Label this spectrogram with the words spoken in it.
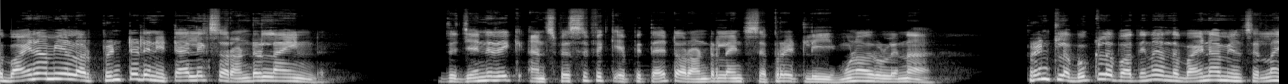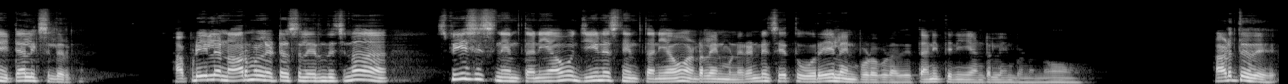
The binomial are printed in italics or underlined. The generic and specific epithet are underlined separately. மூணாவது ரூல் என்ன? பிரிண்டில் புக்கில் பார்த்தீங்கன்னா இந்த பைனாமியல்ஸ் எல்லாம் இட்டாலிக்ஸில் இருக்கும். அப்படி இல்லை நார்மல் லெட்டர்ஸில் இருந்துச்சுன்னா ஸ்பீசிஸ் நேம் தனியாகவும் ஜீனஸ் நேம் தனியாகவும் அண்டர்லைன் பண்ணு. ரெண்டையும் சேர்த்து ஒரே லைன் போடக்கூடாது. தனித்தனி அண்டர்லைன் பண்ணணும். அடுத்தது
